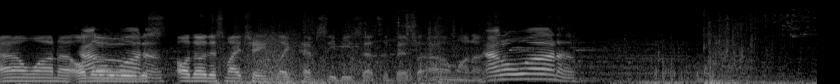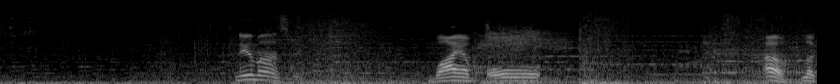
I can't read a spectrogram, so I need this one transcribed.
I don't wanna. Although don't wanna. this, although this might change like Pep CB sets a bit, but I don't wanna. I don't wanna. New monster. Why of all? Oh, look.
